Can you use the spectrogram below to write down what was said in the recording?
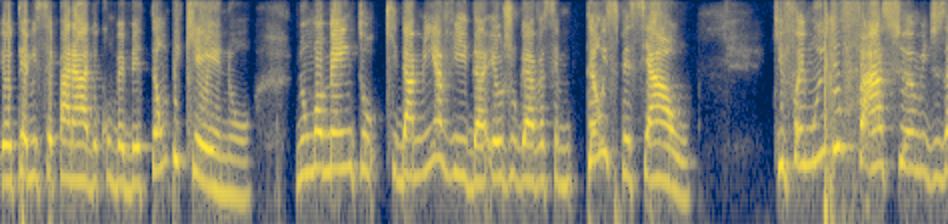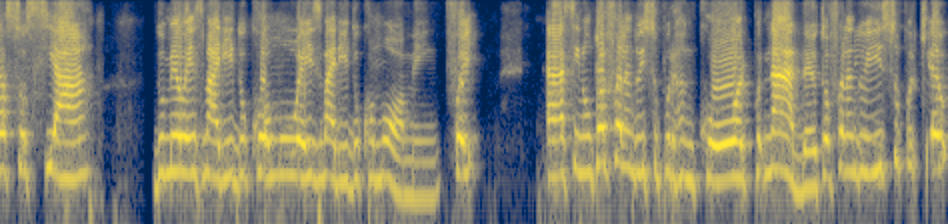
eu ter me separado com um bebê tão pequeno, num momento que da minha vida eu julgava ser tão especial, que foi muito fácil eu me desassociar do meu ex-marido como ex-marido como homem. Foi assim, não estou falando isso por rancor, por nada. Eu estou falando isso porque eu,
